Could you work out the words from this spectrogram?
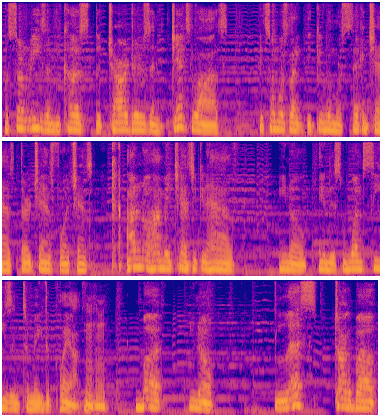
for some reason, because the Chargers and Jets lost, it's almost like they give them a second chance, third chance, fourth chance. I don't know how many chances you can have, you know, in this one season to make the playoffs. But you know, let's talk about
